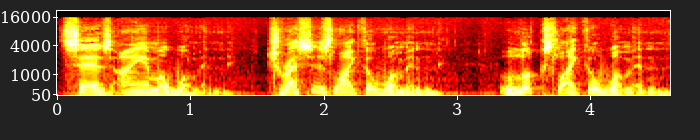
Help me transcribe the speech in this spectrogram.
says, I am a woman, dresses like a woman, looks like a woman,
